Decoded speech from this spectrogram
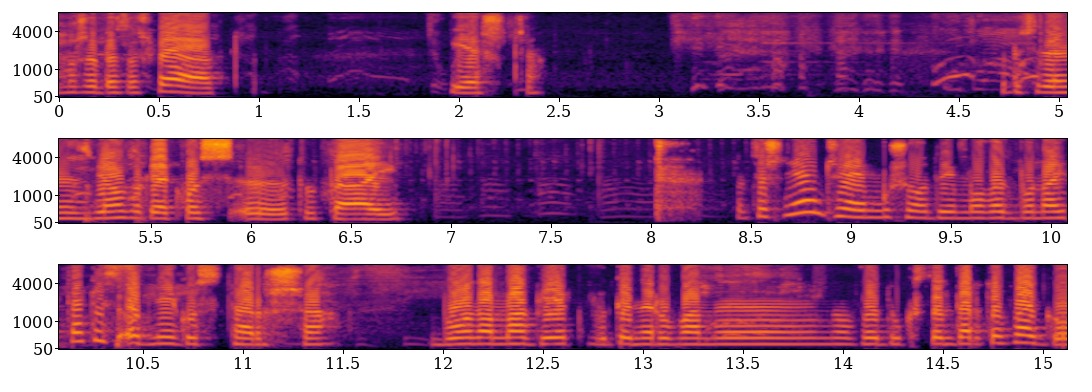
Może bez oświadczeń. Jeszcze. Żebyście ten związek jakoś y, tutaj... Chociaż nie wiem, czy ja jej muszę odejmować, bo ona i tak jest od niego starsza. Bo ona ma wiek wygenerowany no, według standardowego,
